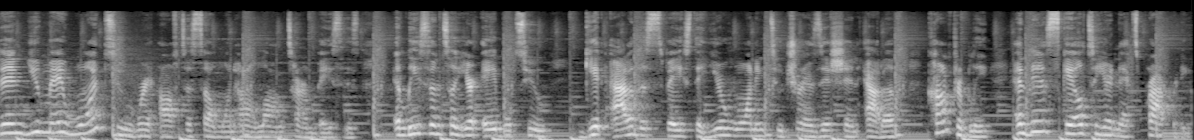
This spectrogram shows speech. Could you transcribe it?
then you may want to rent off to someone on a long term basis, at least until you're able to get out of the space that you're wanting to transition out of comfortably and then scale to your next property.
